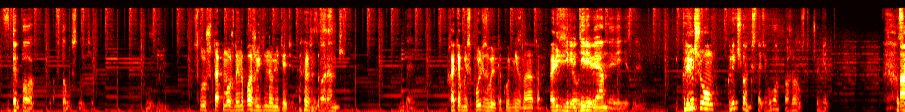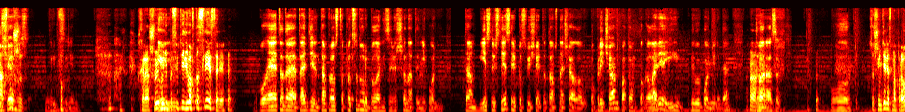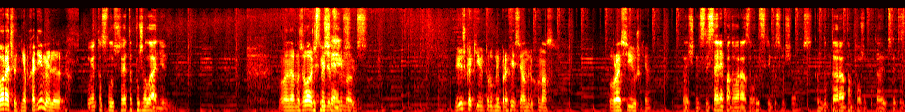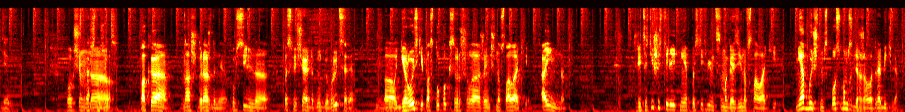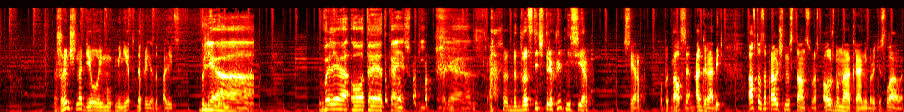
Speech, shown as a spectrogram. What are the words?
в депо автобусном, типа. Слушай, так можно и на пожизненно улететь. баранки. Да. Хотя бы использовали какую-нибудь, не знаю, там, резину. Деревянный, я не знаю. Ключом. Ключом, кстати. Вот, пожалуйста, что нет. А, Посвящаем слушай, в рыцаря. хорошо его не посвятили в автослесаре. Это да, это отдельно. Там просто процедура была не завершена, ты не понял. Там, если в слесаре посвящать, то там сначала по плечам, потом по голове, и ну, вы поняли, да? Два Ага. раза. Вот. Слушай, интересно, проворачивать необходимо или, Ну, Это, слушай, это по желанию. ну, наверное, немного. Посвящающимся. Видишь, какие трудные профессии, Андрюх, у нас в Россиюшке. Точно. Слесаря по два раза в рыцаре посвящаются. Кондуктора там тоже пытаются это сделать. В общем, Страшно э, жить. Пока наши граждане усиленно посвящают друг друга в рыцаря, э, М. геройский поступок совершила женщина в Словакии. А именно, 36-летняя посетительница магазина в Словакии необычным способом задержала грабителя. Женщина делала ему минет до приезда полиции. Бля. Бля, вот это, конечно, бля. До 24-летний серб, серб попытался ограбить автозаправочную станцию, расположенную на окраине Братиславы.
